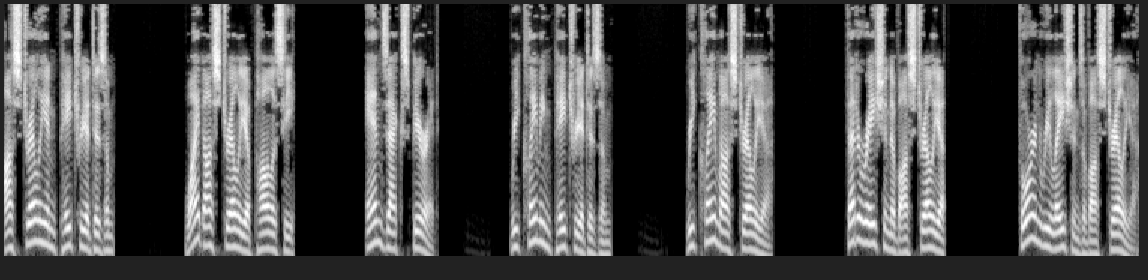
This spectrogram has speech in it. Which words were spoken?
Australian patriotism White Australia policy Anzac spirit Reclaiming patriotism Reclaim Australia Federation of Australia Foreign relations of Australia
